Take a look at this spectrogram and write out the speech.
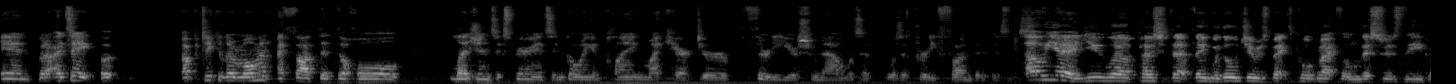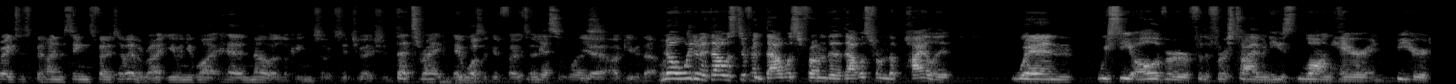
and but I'd say a, a particular moment. I thought that the whole Legends experience and going and playing my character thirty years from now was a was a pretty fun bit of business. Oh yeah, you uh, posted that thing. With all due respect to Paul Blackthorne, this was the greatest behind-the-scenes photo ever, right? You and your white hair Noah-looking sort of situation. That's right. It was a good photo. Yes, it was. Yeah, I'll give you that one. No, wait a minute. That was different. That was from the that was from the pilot when we see Oliver for the first time and he's long hair and beard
